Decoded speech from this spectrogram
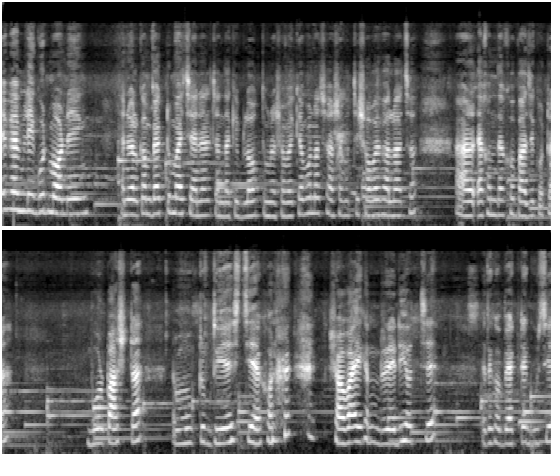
এই family good morning and welcome back to my channel চান্দাকি ব্লগ তোমরা সবাই কেমন আছো? আশা করছি সবাই ভালো আছো। আর এখন দেখো বাজে কোটা, ভোর পাঁচটা, মুখ টুক ধুয়ে এসছি এখন। সবাই এখানে রেডি হচ্ছে। এ দেখো ব্যাগটা গুছিয়ে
